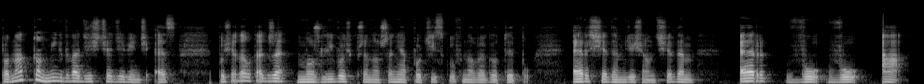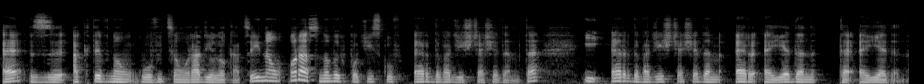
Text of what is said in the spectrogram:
Ponadto MiG-29S posiadał także możliwość przenoszenia pocisków nowego typu R-77 RWWAE z aktywną głowicą radiolokacyjną oraz nowych pocisków R-27T i R-27RE1TE1.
